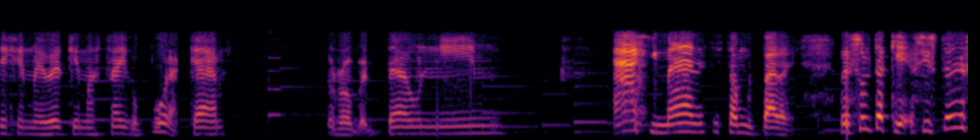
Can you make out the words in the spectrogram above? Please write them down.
Déjenme ver qué más traigo por acá. Robert Downey. Ah, esto está muy padre. Resulta que si ustedes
